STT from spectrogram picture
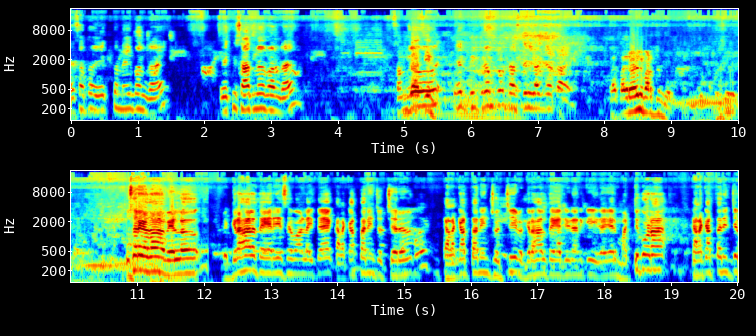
ऐसा तो एक तो नहीं बन रहा है एक ही साथ में बन रहा है समझो एक विक्रम को दस दिन लग जाता है పది రోజులు పడుతుంది చూసారు కదా వీళ్ళు విగ్రహాలు తయారు చేసే వాళ్ళు అయితే కలకత్తా నుంచి వచ్చారు కలకత్తా నుంచి వచ్చి విగ్రహాలు తయారు చేయడానికి ఇదయ్యారు మట్టి కూడా కలకత్తా నుంచే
